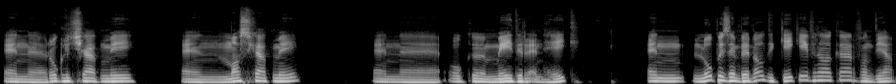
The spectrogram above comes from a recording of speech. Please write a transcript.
En Roglic gaat mee en Mas gaat mee. En uh, ook Meder en Heek. En Lopez en Bernal die keken even naar elkaar. Van, ja,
